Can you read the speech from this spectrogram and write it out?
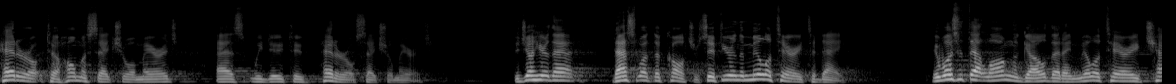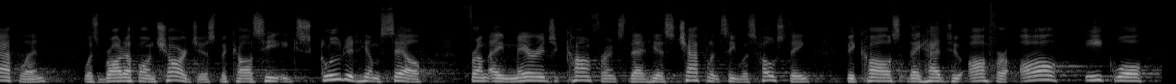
hetero, to homosexual marriage as we do to heterosexual marriage. Did y'all hear that? That's what the culture. So if you're in the military today, it wasn't that long ago that a military chaplain was brought up on charges because he excluded himself from a marriage conference that his chaplaincy was hosting because they had to offer all equal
